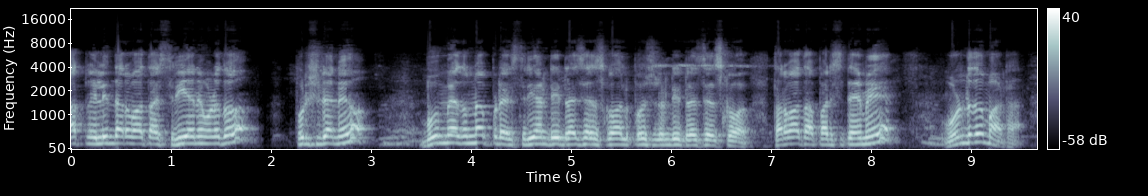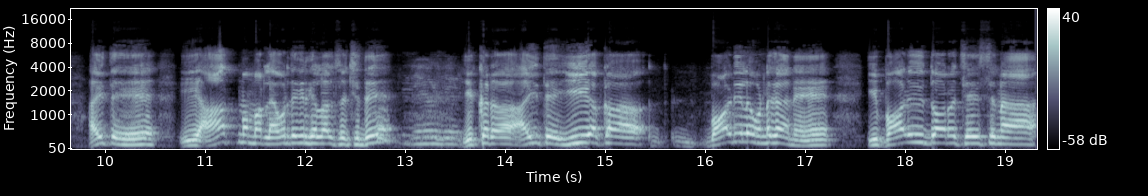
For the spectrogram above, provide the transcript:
ఆత్మ వెళ్ళిన తర్వాత స్త్రీ అని ఉండదు పురుషుడని. భూమి మీద ఉన్నప్పుడే స్త్రీ అంటే డ్రెస్ వేసుకోవాలి పురుషుడు అంటే డ్రెస్ వేసుకోవాలి. తర్వాత ఆ పరిస్థితి ఏమీ? ఉండదు మాట అయితే ఈ ఆత్మ మరలా ఎవరి దగ్గరికి వెళ్ళాల్సి వచ్చింది? ఇక్కడ అయితే ఈ యొక్క బాడీలో ఉండగానే ఈ బాడీ ద్వారా చేసిన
